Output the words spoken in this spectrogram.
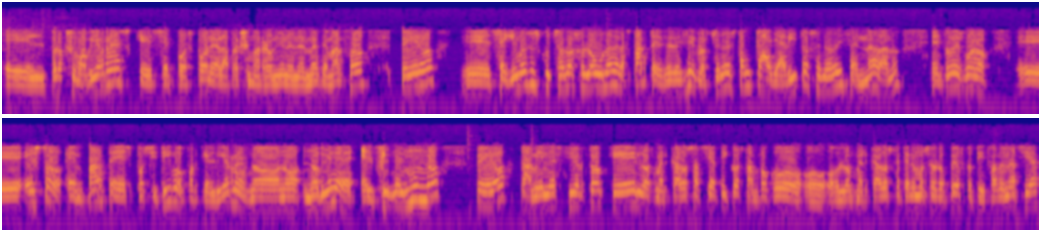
el próximo viernes, que se pospone a la próxima reunión en el mes de marzo, pero eh, seguimos escuchando solo una de las partes, es decir, los chinos están calladitos y no dicen nada, ¿no? Entonces, bueno, eh, esto en parte es positivo porque el viernes no, no, no viene el fin del mundo, pero también es cierto que los mercados asiáticos tampoco, o, los mercados que tenemos europeos cotizando en Asia,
